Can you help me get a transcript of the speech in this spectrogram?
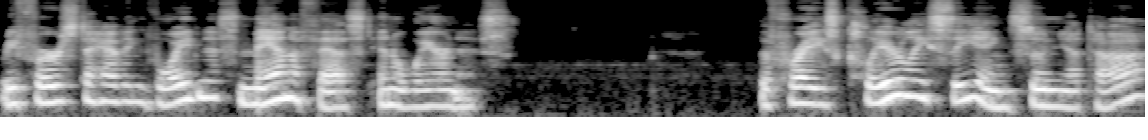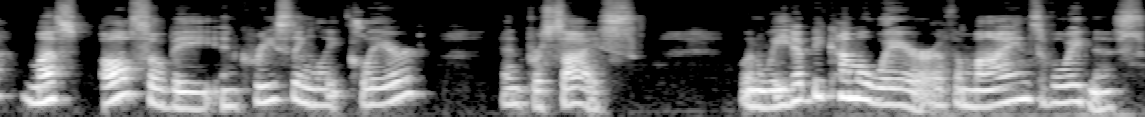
refers to having voidness manifest in awareness. The phrase clearly seeing sunyata must also be increasingly clear and precise. When we have become aware of the mind's voidness,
